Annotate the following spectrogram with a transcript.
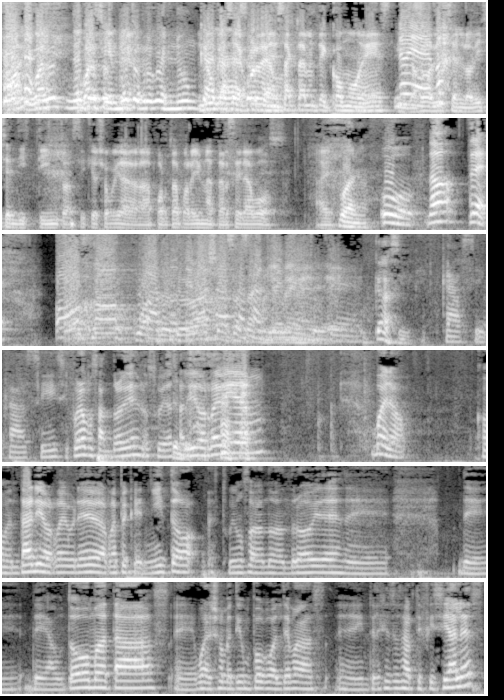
vamos, igual, No igual te- siempre- no te preocupes, nunca Nunca se acuerdan exactamente cómo es y No, y todos además- dicen, lo dicen distinto, así que yo voy a aportar por ahí una tercera voz. Ahí. Bueno, Un, dos, tres. cuando te vayas a San Clemente. casi. Casi, casi. Si fuéramos androides nos hubiera Siempre. salido re bien. Bueno, comentario re breve, re pequeñito. Estuvimos hablando de androides, de, de, de autómatas. Eh, bueno, yo metí un poco el tema de las eh, inteligencias artificiales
